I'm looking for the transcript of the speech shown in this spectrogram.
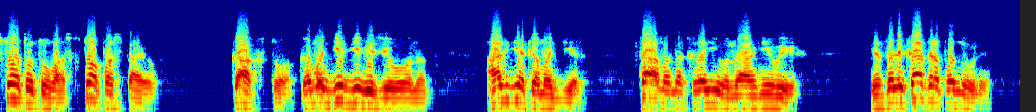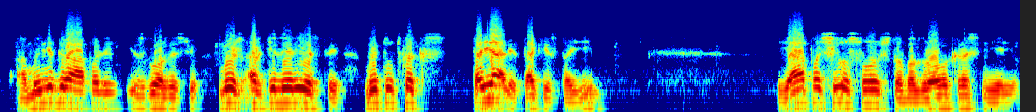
«Что тут у вас? Кто поставил?» «Как кто? Командир дивизиона». «А где командир?» «Там, а на краю, на огневых». Издалека драпанули. А мы не драпали и с гордостью. Мы же артиллеристы. Мы тут как стояли, так и стоим. Я почувствовал, что багрово краснею.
